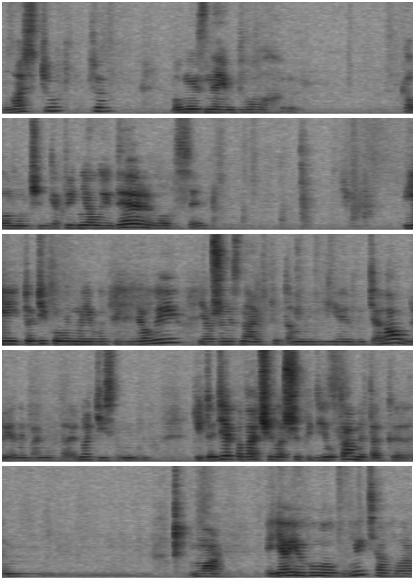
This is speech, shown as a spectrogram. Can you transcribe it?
Настю, бо ми з нею вдвох е, Каламученка підняли дерево, все. І тоді, коли ми його підняли, я вже не знаю, хто там її витягав, бо я не пам'ятаю, ну дійсно. І тоді я побачила, що під гілками так е, мар. Я його витягла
